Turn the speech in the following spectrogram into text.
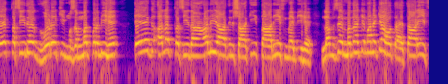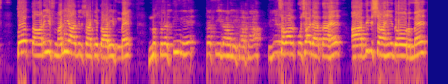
एक कसीदे घोड़े की मजम्मत पर भी है। एक अलग कसीदा अली आदिल शाह की तारीफ़ में भी है। लफ्ज मदह के माने क्या होता है? तारीफ़। तो तारीफ़ अली आदिल शाह की तारीफ़ में नुसरती ने कसीदा लिखा था। ये सवाल पूछा जाता है, आदिल शाही दौर में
